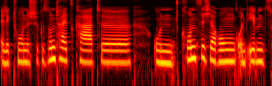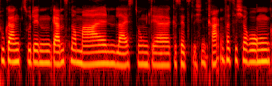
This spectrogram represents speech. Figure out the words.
elektronische Gesundheitskarte und Grundsicherung und eben Zugang zu den ganz normalen Leistungen der gesetzlichen Krankenversicherung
